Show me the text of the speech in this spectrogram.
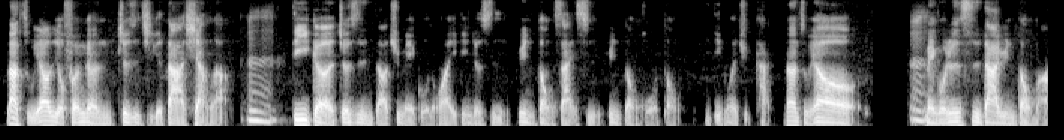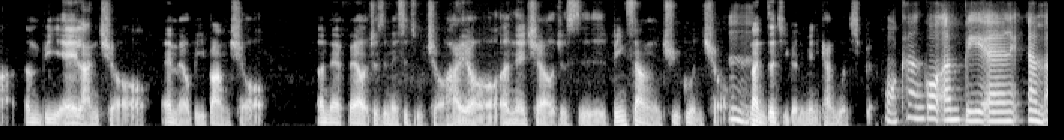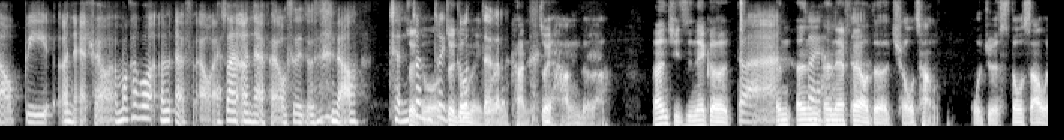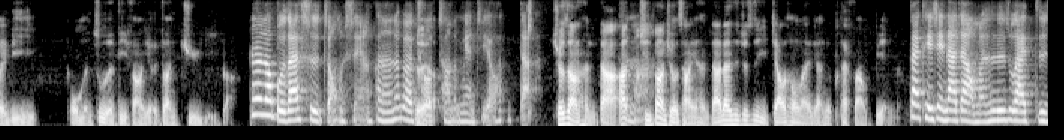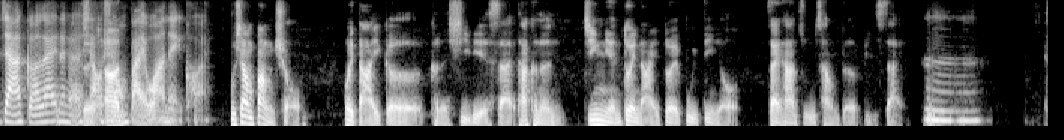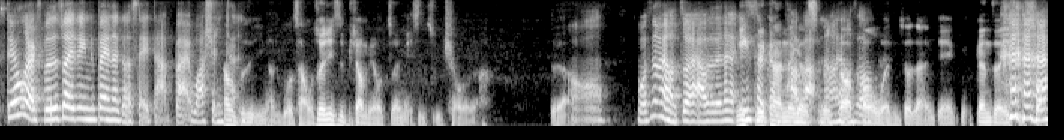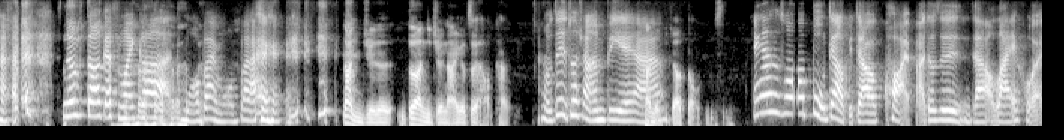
那主要有分个就是几个大项啦。嗯，第一个就是你知道去美国的话，一定就是运动赛事、运动活动一定会去看。那主要。美国就是四大运动嘛，NBA 篮球、MLB 棒球、NFL 就是美式足球，还有 NHL 就是冰上曲棍球。嗯，那你这几个里面你看过几个？我看过 NBA、MLB、NHL，有没有看过 NFL？哎，虽然 NFL 是就是然后前阵最多最多美国人看的最行的啦，但是其实那个 对 N N NFL 的球场。我觉得都稍微离我们住的地方有一段距离吧，因为都不在市中心啊，可能那个球场的面积又很大。球场很大啊，其实棒球场也很大，但是就是以交通来讲就不太方便了。再提醒大家，我们是住在芝加哥，在那个小熊白蛙那一块，啊，不像棒球会打一个可能系列赛，他可能今年对哪一队不一定有在他主场的比赛。嗯。Steelers 不是最近被那个谁打败？Washington 他们不是赢很多场。我最近是比较没有追美式足球了啦。对啊。哦，我是没有追啊，我在那个 Instagram 看那个 Snoop Dogg 文就在那边跟着一起。Snoop Dogg is my god，膜拜膜拜。那你觉得，对啊，你觉得哪一个最好看？我自己最喜欢 NBA 啊，看的比较懂，是不是？应该是说步调比较快吧，就是你知道来回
